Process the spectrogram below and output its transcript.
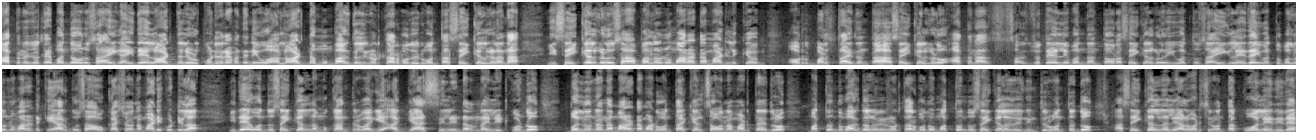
ಆತನ ಜೊತೆ ಬಂದವರು ಸಹ ಈಗ ಇದೇ ಲಾಡ್ಜ್ನಲ್ಲಿ ಉಳ್ಕೊಂಡಿದ್ದಾರೆ. ಮತ್ತೆ ನೀವು ಆ ಲಾಡ್ಜ್ನ ಮುಂಭಾಗದಲ್ಲಿ ನೋಡ್ತಾ ಇರ್ಬೋದು ಇರುವಂಥ ಸೈಕಲ್ಗಳನ್ನ. ಈ ಸೈಕಲ್ಗಳು ಸಹ ಬಲೂನು ಮಾರಾಟ ಮಾಡಲಿಕ್ಕೆ ಅವರು ಬಳಸ್ತಾ ಇದ್ದಂತಹ ಸೈಕಲ್ಗಳು. ಆತನ ಸ- ಜೊತೆಯಲ್ಲಿ ಬಂದಂಥವರ ಸೈಕಲ್ಗಳು ಇವತ್ತು ಸಹ ಈಗಲೇ ಇದೆ. ಇವತ್ತು ಬಲೂನು ಮಾರಾಟಕ್ಕೆ ಯಾರಿಗೂ ಸಹ ಅವಕಾಶವನ್ನು ಮಾಡಿಕೊಟ್ಟಿಲ್ಲ. ಇದೇ ಒಂದು ಸೈಕಲ್ನ ಮುಖಾಂತರವಾಗಿ ಆ ಗ್ಯಾಸ್ ಸಿಲಿಂಡರ್ನ ಇಲ್ಲಿ ಇಟ್ಕೊಂಡು ಬಲೂನನ್ನು ಮಾರಾಟ ಮಾಡುವಂತಹ ಕೆಲಸವನ್ನು ಮಾಡ್ತಾ ಇದ್ರು. ಮತ್ತೊಂದು ಭಾಗದಲ್ಲೂ ನೀವು ನೋಡ್ತಾ ಇರ್ಬೋದು, ಮತ್ತೊಂದು ಸೈಕಲಲ್ಲಿ ನಿಂತಿರುವಂಥದ್ದು ಆ ಸೈಕಲ್ನಲ್ಲಿ ಅಳವಡಿಸಿರುವಂಥ ಕೋಲ್ ಏನಿದೆ,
